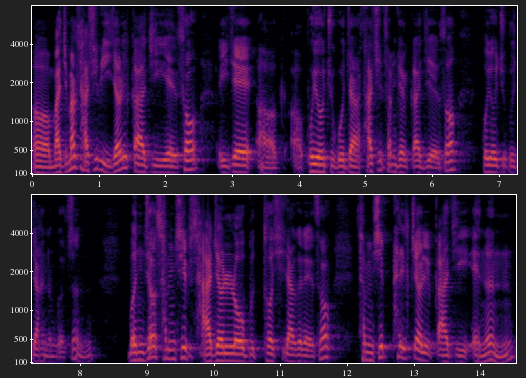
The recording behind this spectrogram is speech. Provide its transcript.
어, 마지막 42절까지에서 이제 어, 어, 보여주고자 43절까지에서 보여주고자 하는 것은 먼저 34절로부터 시작을 해서 38절까지에는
